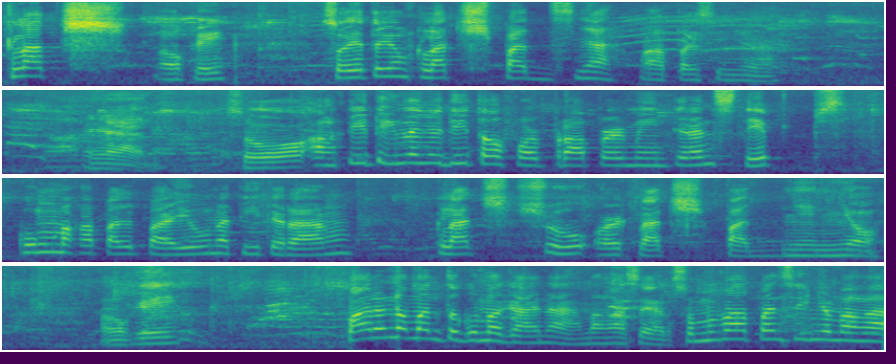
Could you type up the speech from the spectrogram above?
clutch. Okay? So, ito yung clutch pads niya. Mapapansin nyo. Ayan. So, ang titingnan nyo dito for proper maintenance tips, kung makapal pa yung natitirang clutch shoe or clutch pad ninyo. Okay? Paano naman to gumagana, mga sir? So, mapapansin nyo mga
